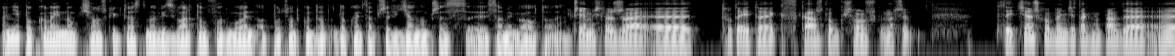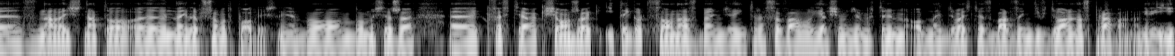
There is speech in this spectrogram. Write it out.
a nie po kolejną książkę, która stanowi zwartą formułę od początku do, do końca przewidzianą przez y, samego autora. Czy ja myślę, że e, tutaj to jak z każdą książką, znaczy tutaj ciężko będzie tak naprawdę e, znaleźć na to e, najlepszą odpowiedź, nie? Bo, bo myślę, że e, kwestia książek i tego, co nas będzie interesowało i jak się będziemy w tym odnajdywać, to jest bardzo indywidualna sprawa, no nie? I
